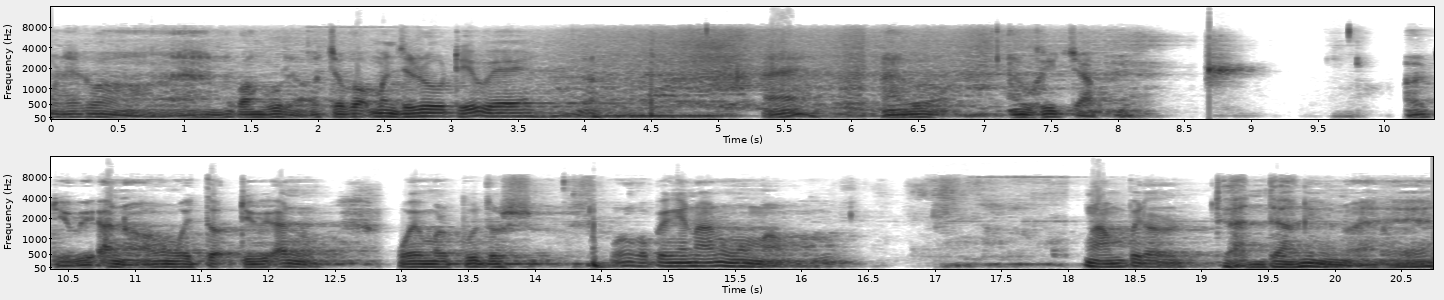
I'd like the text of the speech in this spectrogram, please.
menika kanggo aja kok menjero dhewe. Eh aku aku hijab dhewean wedok dhewean kowe mlebu terus kowe kepengin anu mau ngampil dandange ngono ya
